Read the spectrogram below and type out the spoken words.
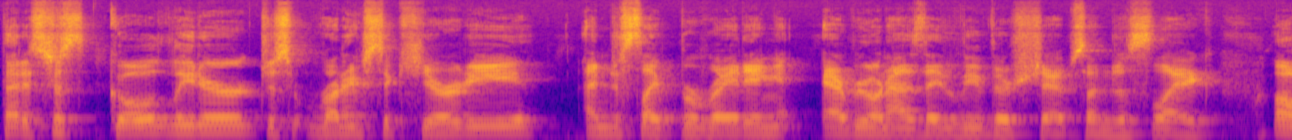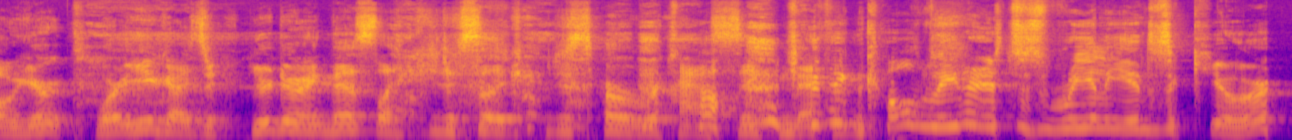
that it's just Gold Leader just running security and just like berating everyone as they leave their ships. I'm just like, oh, you're where are you guys? You're doing this like just like just harassing Do you think Gold Leader is just really insecure?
